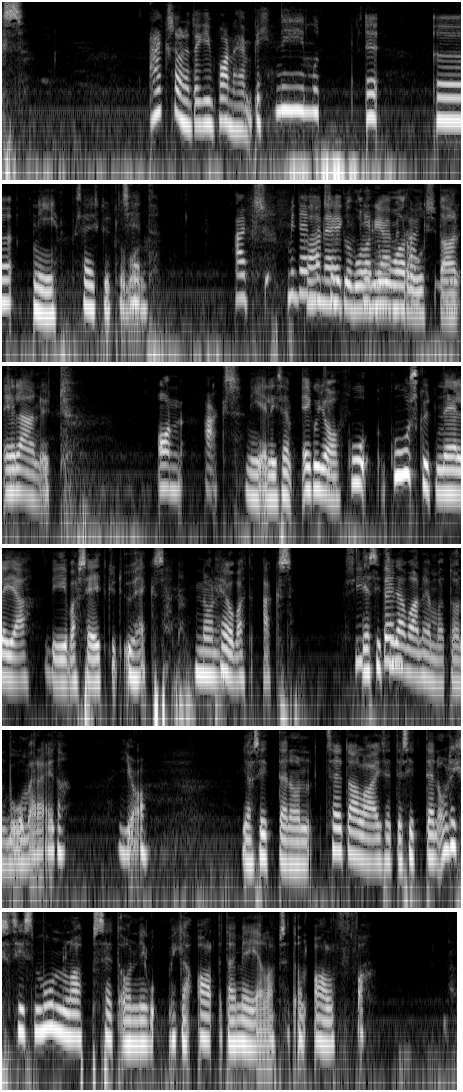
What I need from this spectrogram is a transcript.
X. X on jotenkin vanhempi. Niin, mutta... E, öö, niin, 70-luvun. Z. X, miten menee 80-luvulla kirjaimet nuoruuttaan X, elänyt. On X. Niin, eli se, ei kun joo, ku, 64-79. Noniin. He ovat X. Sitten, Ja sitten sitä vanhemmat on boomereita. Joo. Ja sitten on Z-laiset ja sitten oliko siis mun lapset on niinku, mikä, al, tai meidän lapset on alfa, Oh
